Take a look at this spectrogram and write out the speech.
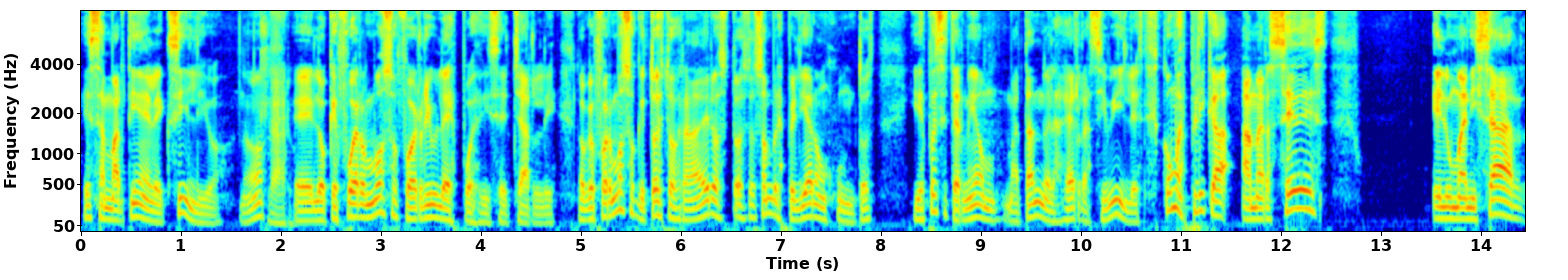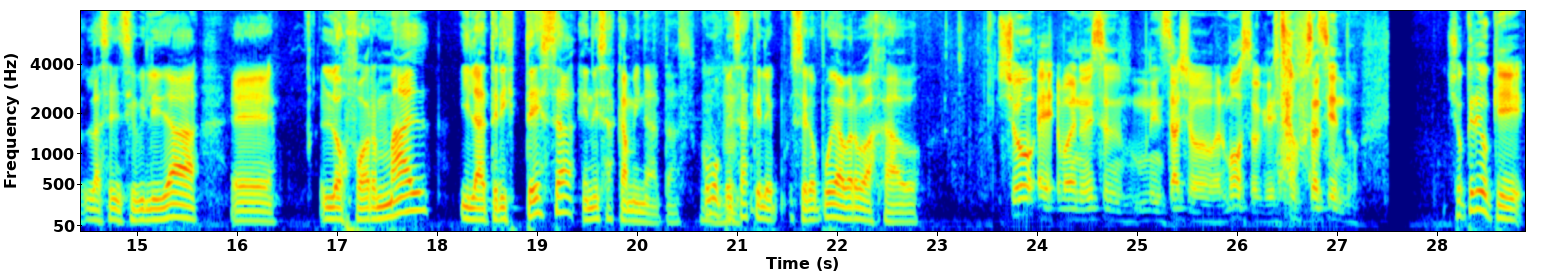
es San Martín en el exilio, ¿no? Claro. Eh, lo que fue hermoso fue horrible después, dice Charlie. Lo que fue hermoso que todos estos granaderos, todos estos hombres pelearon juntos y después se terminaron matando en las guerras civiles. ¿Cómo explica a Mercedes el humanizar, la sensibilidad, eh, lo formal y la tristeza en esas caminatas? ¿Cómo Ujú. pensás que le- se lo puede haber bajado? Yo, eh, bueno, es un ensayo hermoso que estamos haciendo. Yo creo que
